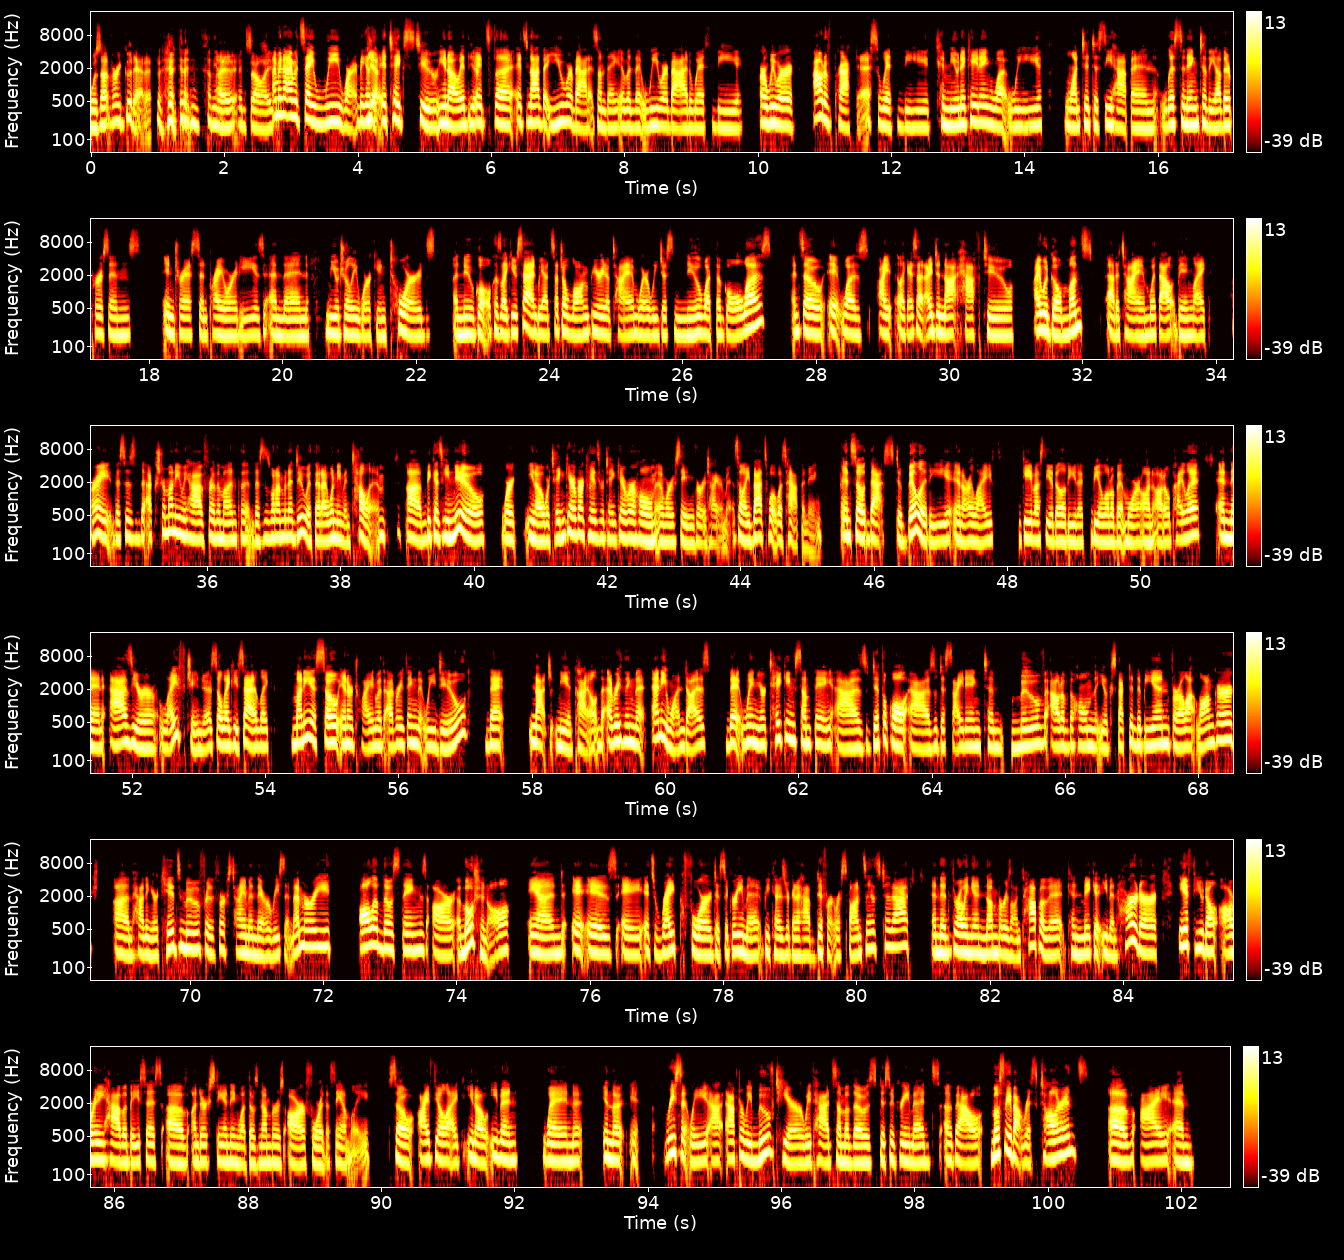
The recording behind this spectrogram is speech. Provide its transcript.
was not very good at it. Yeah. Uh, and so I, I mean, I would say we weren't because Yeah. it takes two. You know, it, Yeah. it's the it's not that you were bad at something; it was that we were bad with the or we were out of practice with the communicating what we wanted to see happen, listening to the other person's interests and priorities, and then mutually working towards a new goal. Because, like you said, we had such a long period of time where we just knew what the goal was. And so it was, I, like I said, I did not have to, I would go months at a time without being like, all right, this is the extra money we have for the month. This is what I'm going to do with it. I wouldn't even tell him um, because he knew we're, you know, we're taking care of our kids, we're taking care of our home, and we're saving for retirement. So, like, that's what was happening. And so that stability in our life gave us the ability to be a little bit more on autopilot. And then as your life changes, so like you said, like money is so intertwined with everything that we do that not me and Kyle, everything that anyone does, that when you're taking something as difficult as deciding to move out of the home that you expected to be in for a lot longer, um, having your kids move for the first time in their recent memory, all of those things are emotional and it is a it's ripe for disagreement because you're going to have different responses to that and then throwing in numbers on top of it can make it even harder if you don't already have a basis of understanding what those numbers are for the family. So i feel like you know even when in the i- recently after we moved here we've had some of those disagreements about mostly about risk tolerance of i am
